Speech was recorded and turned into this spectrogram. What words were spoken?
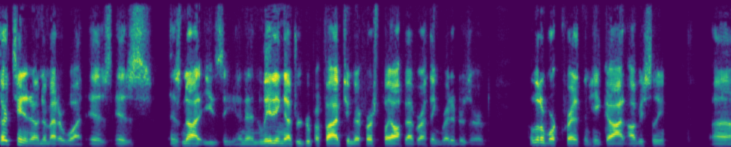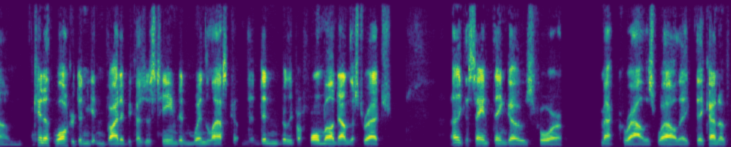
13 and 0, no matter what, is is is not easy. And then leading a group of five team their first playoff ever, I think Ridder deserved a little more credit than he got. Obviously, um, Kenneth Walker didn't get invited because his team didn't win the last, didn't really perform well down the stretch. I think the same thing goes for Matt Corral as well. They they kind of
